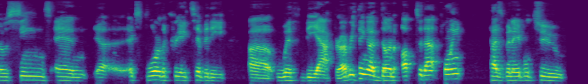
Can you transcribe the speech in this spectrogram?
those scenes and uh, explore the creativity uh, with the actor. Everything I've done up to that point has been able to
